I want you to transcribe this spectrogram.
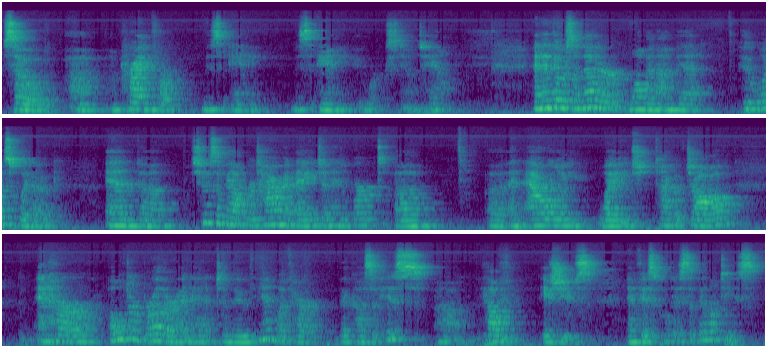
So um, I'm praying for Miss Annie, Miss Annie who works downtown. And then there was another woman I met who was widowed, and um, she was about retirement age and had worked um, uh, an hourly wage type of job. And her older brother had had to move in with her because of his uh, health issues and physical disabilities.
